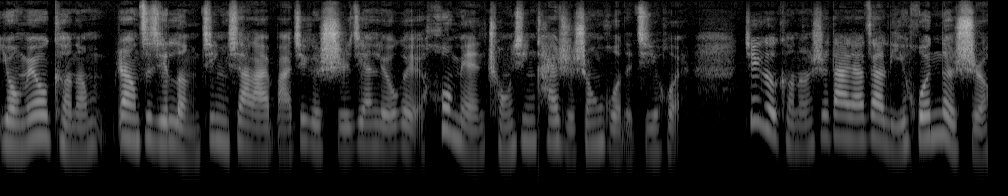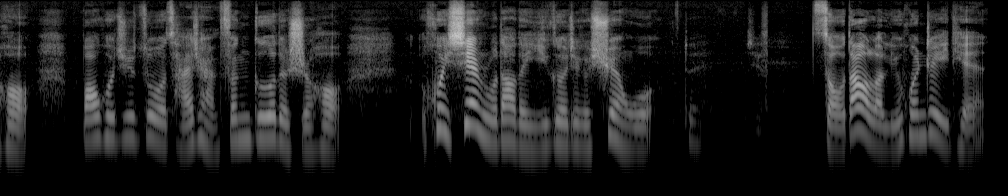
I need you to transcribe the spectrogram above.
有没有可能让自己冷静下来，把这个时间留给后面重新开始生活的机会？这个可能是大家在离婚的时候，包括去做财产分割的时候，会陷入到的一个这个漩涡。对，走到了离婚这一天，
